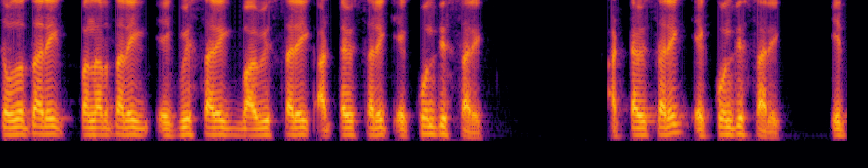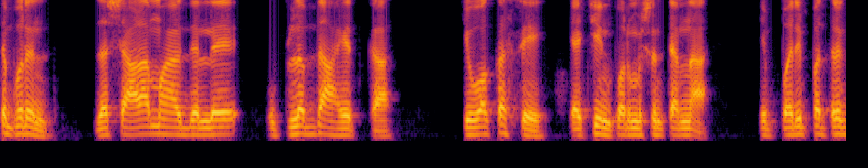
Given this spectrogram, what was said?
चौदा तारीख पंधरा तारीख एकवीस तारीख बावीस तारीख अठ्ठावीस तारीख एकोणतीस तारीख. अठ्ठावीस तारीख एकोणतीस तारीख. इथपर्यंत जर शाळा महाविद्यालय उपलब्ध आहेत का? किंवा कसे याची इन्फॉर्मेशन त्यांना. हे परिपत्रक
